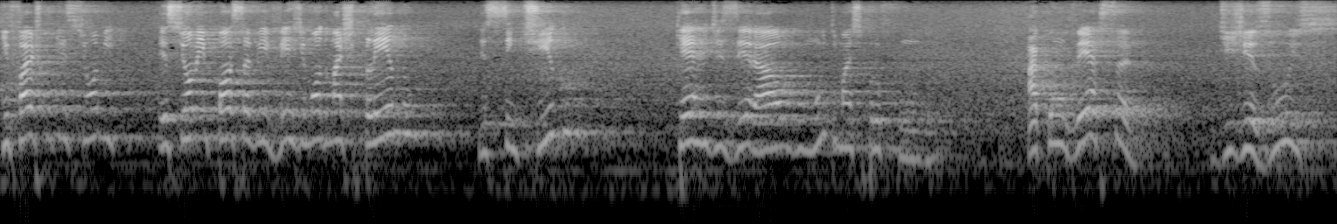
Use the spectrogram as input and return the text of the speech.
que faz com que esse homem, esse homem possa viver de modo mais pleno nesse sentido, quer dizer algo muito mais profundo. A conversa de Jesus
